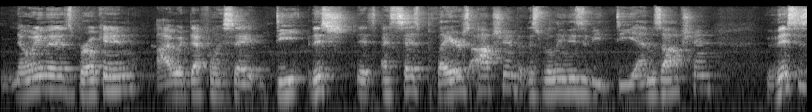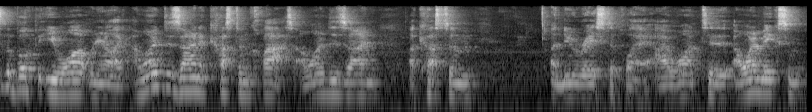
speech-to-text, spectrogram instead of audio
knowing that it's broken, I would definitely say D. This it, says players option, but this really needs to be DM's option. This is the book that you want when you're like, I want to design a custom class. I want to design a custom, a new race to play. I want to, I want to make some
